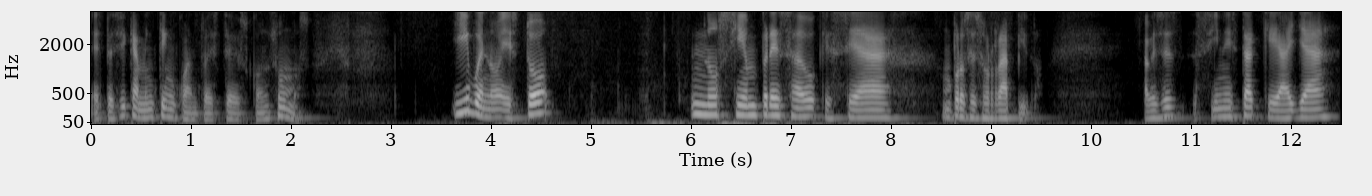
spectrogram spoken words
Específicamente en cuanto a estos consumos. Y bueno, esto no siempre es algo que sea un proceso rápido. A veces sí necesita que haya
